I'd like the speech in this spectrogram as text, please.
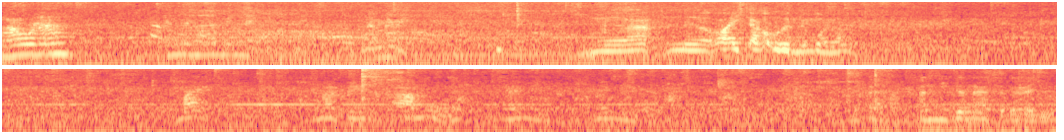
เขานะแล้วเนื้อไปไหนนั่นไม่มีเนื้อเนื้ออ้อยเจ้าอื่นไปหมดแล้วไม่มันเป็นขาหมูไม่มีไม่มีอันนี้ก็น่าจะได้อยู่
